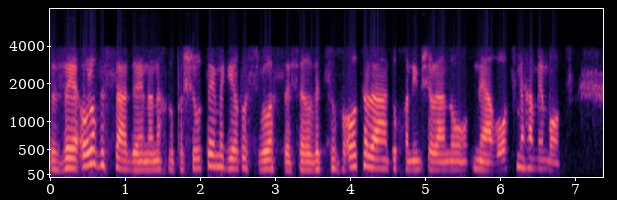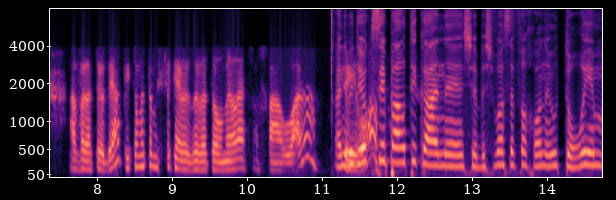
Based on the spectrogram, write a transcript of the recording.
ו-all of a sudden אנחנו פשוט אה, מגיעות לשבוע הספר וצובעות על הדוכנים שלנו נערות מהממות. אבל אתה יודע, פתאום אתה מסתכל על זה ואתה אומר לעצמך, וואלה, אני בדיוק סיפרתי כאן אה, שבשבוע הספר האחרון היו תורים,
